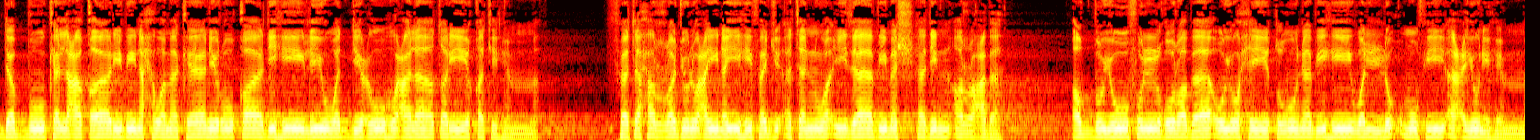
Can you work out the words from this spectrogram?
دبوا كالعقارب نحو مكان رقاده ليودعوه على طريقتهم. فتح الرجل عينيه فجأة وإذا بمشهد أرعبه الضيوف الغرباء يحيطون به واللؤم في أعينهم.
